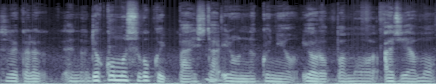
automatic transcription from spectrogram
それからあの旅行もすごくいっぱいした。いろんな国をヨーロッパもアジアも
